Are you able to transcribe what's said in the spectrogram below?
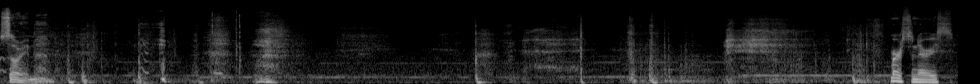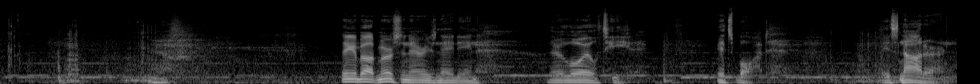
Sorry, ma'am. Mercenaries. Thing about mercenaries, Nadine, their loyalty, it's bought. It's not earned.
